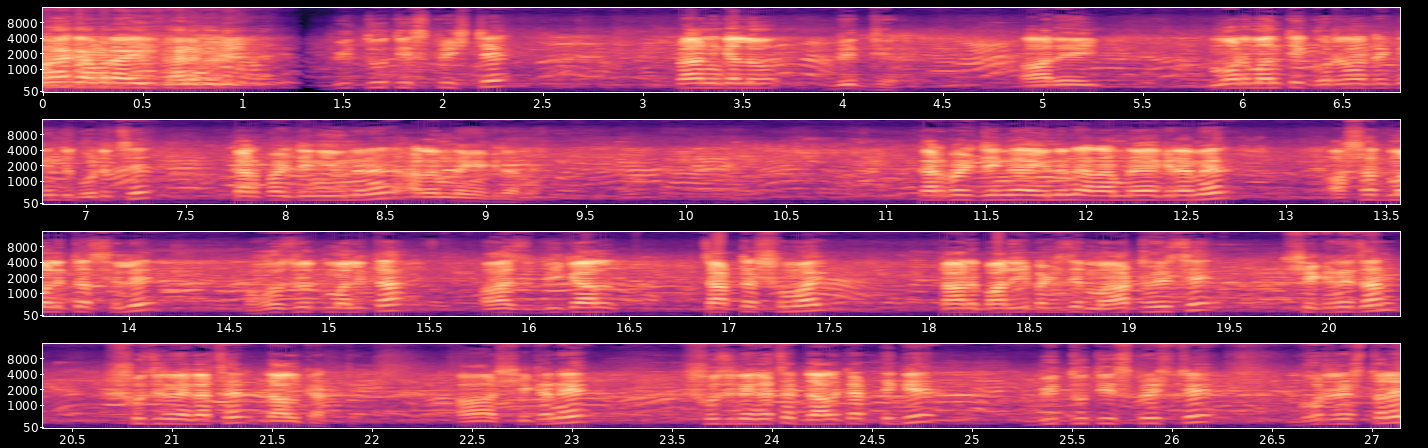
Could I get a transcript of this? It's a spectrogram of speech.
ওনাকে আমরা এইখানে করি বিদ্যুৎ স্পৃষ্টে প্রাণ গেল বৃদ্ধের। আর এই মর্মান্তিক ঘটনাটা কিন্তু ঘটেছে কার্পাইডেঙ্গা ইউনিয়নের আরামডাঙ্গা গ্রামে। কার্পাইডেঙ্গা ইউনিয়নের আরামডাঙ্গা গ্রামের আসাদ মালিতার ছেলে হজরত মালিতা, আজ বিকাল চারটার সময় তার বাড়ির পাশে যে মাঠ হয়েছে সেখানে যান সজনে গাছের ডাল কাটতে। আর সেখানে সজনে গাছের ডাল কাটতে গিয়ে বিদ্যুৎ স্পৃষ্টে ঘটনাস্থলে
